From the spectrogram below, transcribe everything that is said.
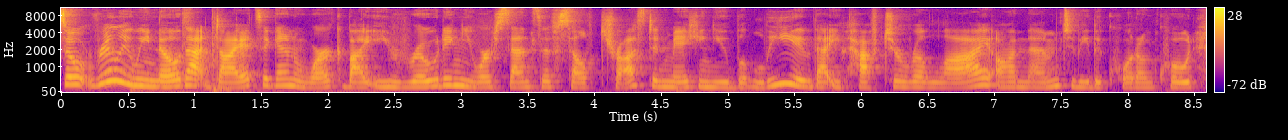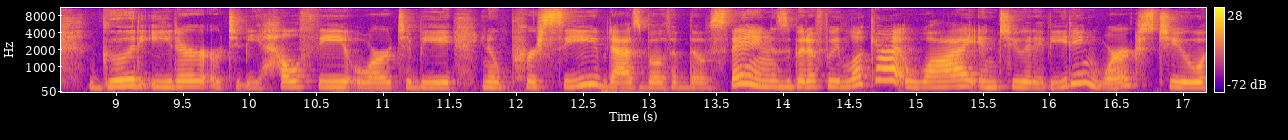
so, really, we know that diets again work by eroding your sense of self trust and making you believe that you have to rely on them to be the quote unquote good eater or to be healthy or to be, you know, perceived as both of those things. But if we look at why intuitive eating works to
